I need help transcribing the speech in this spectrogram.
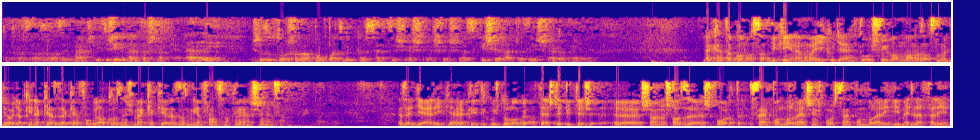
Tehát az, az, az egy más. Itt zsírmentesnek kell lenni, és az utolsó napokban trükközhetsz, és, és, és, és ez kísérletezés eredménye. Meg hát a gonoszabbik énem, amelyik ugye túlsúlyban van, az azt mondja, hogy akinek ezzel kell foglalkozni, és meg kell kérdezni, az mi a francnak versenyez. Ez egy elég eh, kritikus dolog. A testépítés eh, sajnos az eh, sport szempontból, versenysport szempontból eléggé megy lefelé,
